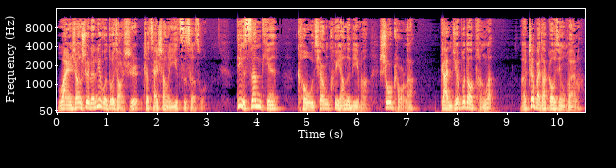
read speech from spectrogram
晚上睡了六个多小时，这才上了一次厕所。第三天口腔溃疡的地方收口了，感觉不到疼了。啊，这把他高兴坏了，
